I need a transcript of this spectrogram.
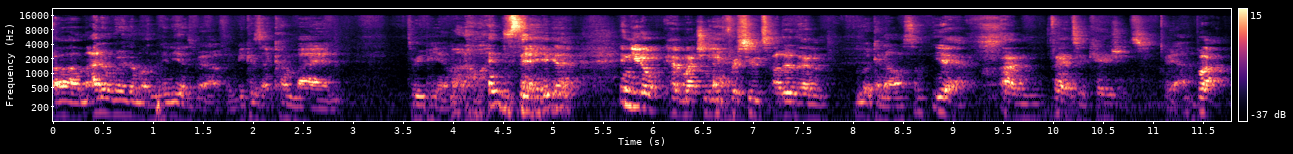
Um, I don't wear them on videos very often because I come by at 3 p.m. on a Wednesday. Yeah. And you don't have much need for suits other than, Looking awesome. yeah, on fancy occasions. Yeah. But,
